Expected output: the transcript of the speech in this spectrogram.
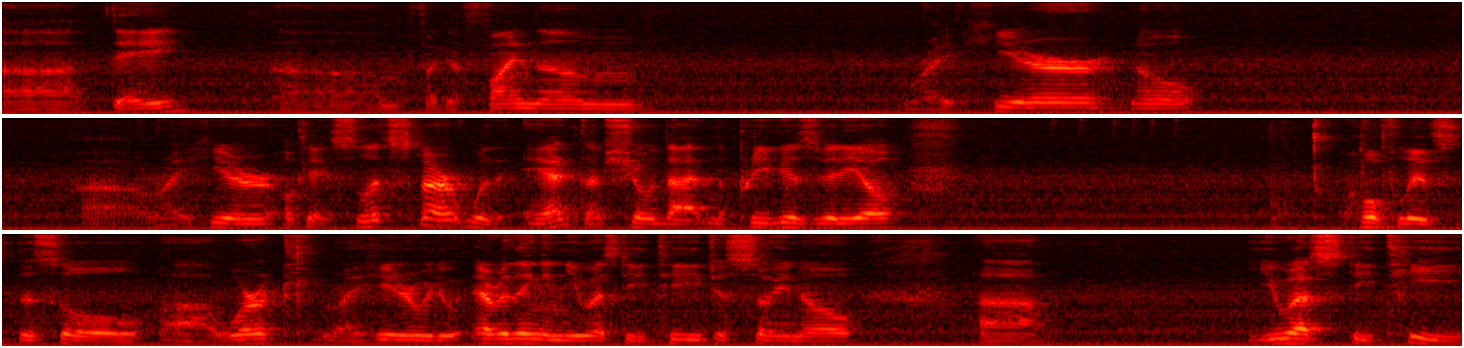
uh, day. Um, if I could find them right here. No. Uh, right here. Okay, so let's start with Ant. I showed that in the previous video. Hopefully this will uh, work. Right here, we do everything in USDT, just so you know. Uh, USDT,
